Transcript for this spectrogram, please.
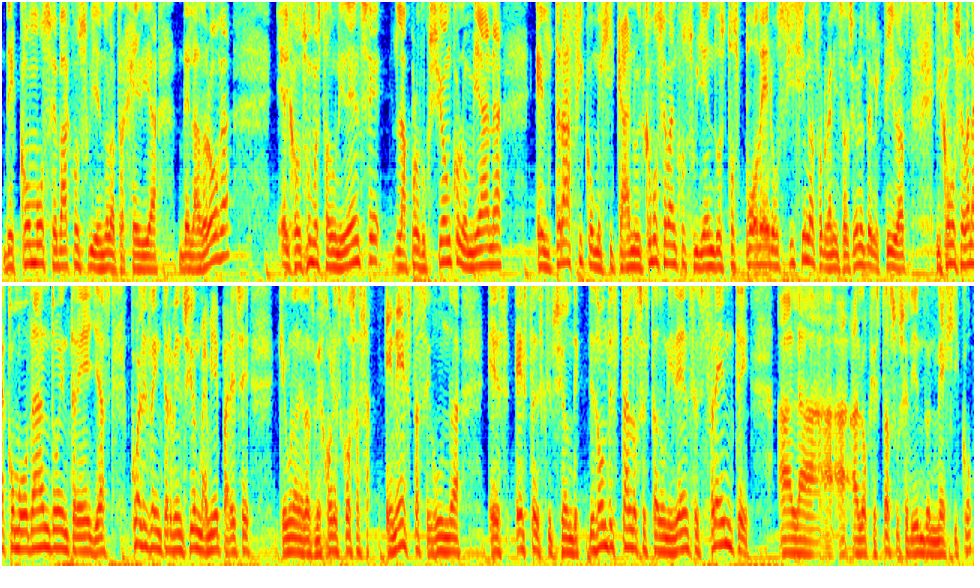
de cómo se va construyendo la tragedia de la droga, el consumo estadounidense, la producción colombiana, el tráfico mexicano y cómo se van construyendo estos poderosísimas organizaciones delictivas y cómo se van acomodando entre ellas, cuál es la intervención. A mí me parece que una de las mejores cosas en esta segunda es esta descripción de, de dónde están los estadounidenses frente a, lo que está sucediendo en México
